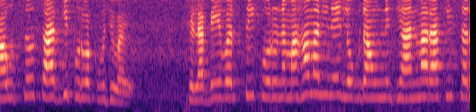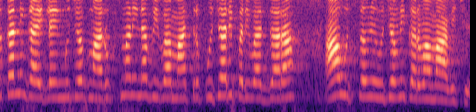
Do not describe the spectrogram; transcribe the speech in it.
આ ઉત્સવ સાદગીપૂર્વક ઉજવાયો. છેલ્લા બે વર્ષથી કોરોના મહામારીને લોકડાઉનને ધ્યાનમાં રાખી સરકારની ગાઈડલાઈન મુજબ મા રૂક્ષ્મણીના વિવાહ માત્ર પૂજારી પરિવાર દ્વારા આ ઉત્સવની ઉજવણી કરવામાં આવી છે.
